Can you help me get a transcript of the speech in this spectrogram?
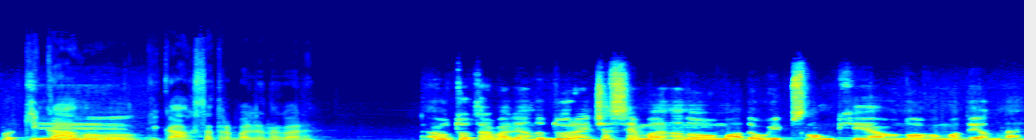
Porque Que carro, que carro você tá trabalhando agora? Eu tô trabalhando durante a semana no Model Y, que é o novo modelo, né?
